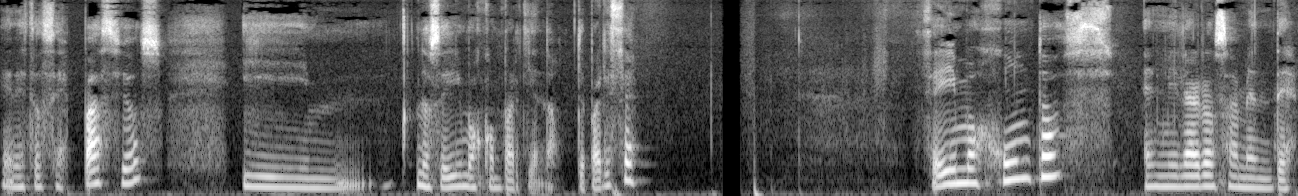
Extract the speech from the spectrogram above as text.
en estos espacios y mm, nos seguimos compartiendo. ¿Te parece? Seguimos juntos en Milagrosamente.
